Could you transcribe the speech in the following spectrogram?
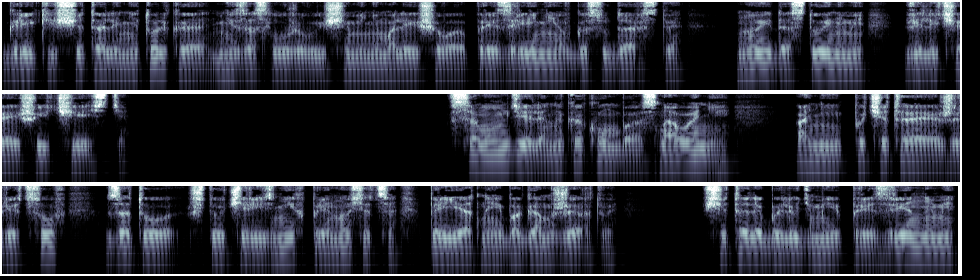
греки считали не только незаслуживающими ни малейшего презрения в государстве, но и достойными величайшей чести. В самом деле, на каком бы основании они, почитая жрецов за то, что через них приносятся приятные богам жертвы, считали бы людьми презренными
